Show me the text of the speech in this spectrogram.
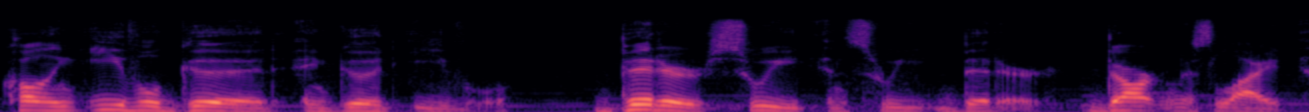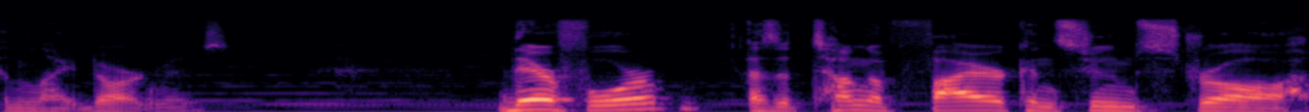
calling evil good and good evil bitter, sweet, and sweet, bitter, darkness, light, and light, darkness. Therefore, as a tongue of fire consumes straw,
